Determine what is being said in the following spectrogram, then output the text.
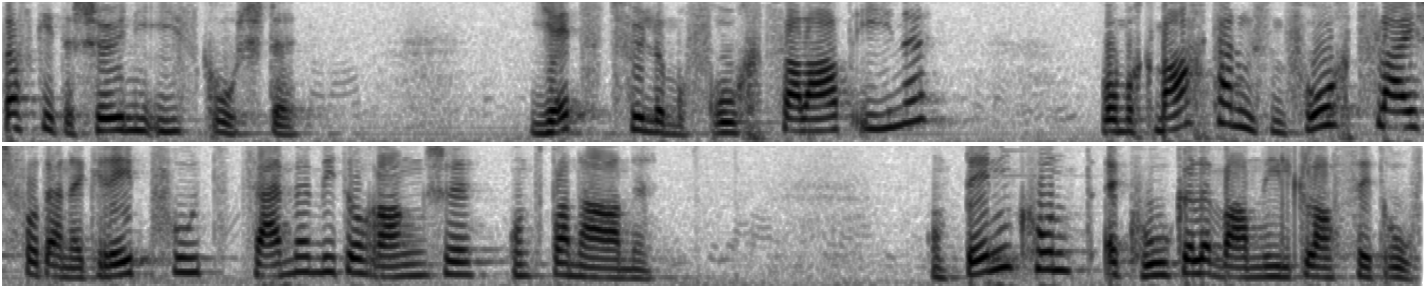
Das gibt eine schöne Eiskruste. Jetzt füllen wir Fruchtsalat rein wo wir gemacht haben aus dem Fruchtfleisch von diesen Grapefruit zusammen mit Orangen und Bananen. Und dann kommt eine Kugel Vanilleglasse drauf.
